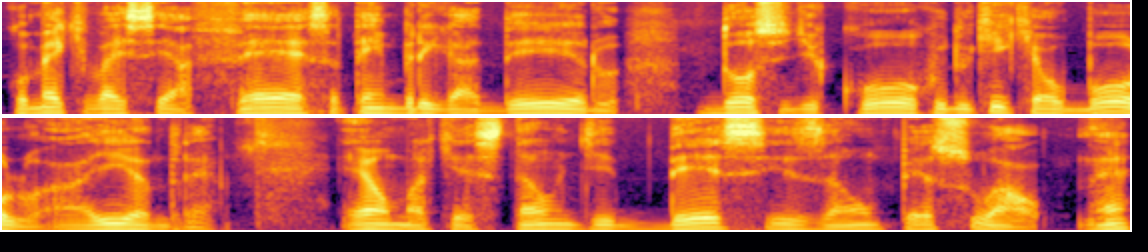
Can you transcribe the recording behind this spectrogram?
como é que vai ser a festa, tem brigadeiro, doce de coco, do que, que é o bolo? Aí, André, é uma questão de decisão pessoal, né?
